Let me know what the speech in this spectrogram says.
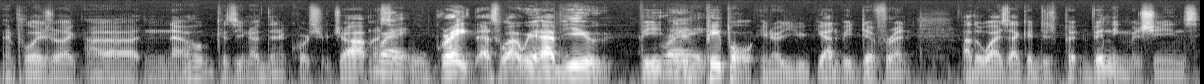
And employees are like, uh, no, because you know, then of course your job. And I said, well, great, that's why we have you. Be, and Right. people, you know, you got to be different. Otherwise, I could just put vending machines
